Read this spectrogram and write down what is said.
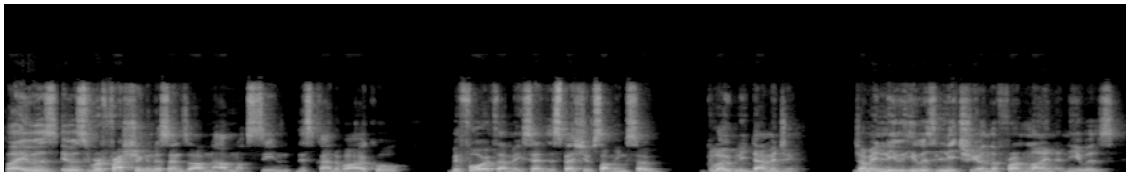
But it was it was refreshing in the sense that I'm not, I'm not seeing this kind of article before, if that makes sense, especially if something so globally damaging. Do you know what I mean? He- He was literally on the front line, and he was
